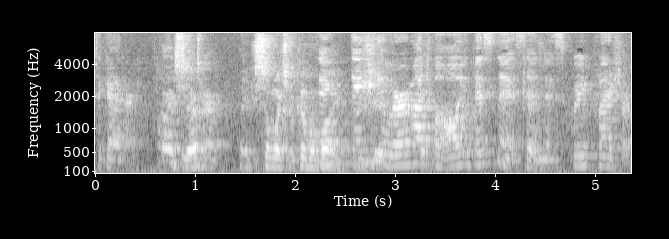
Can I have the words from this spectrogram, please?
together. All right, sir. Thank you so much for coming thank, by. Thank Appreciate you very much for all your business, okay. and it's a great pleasure.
